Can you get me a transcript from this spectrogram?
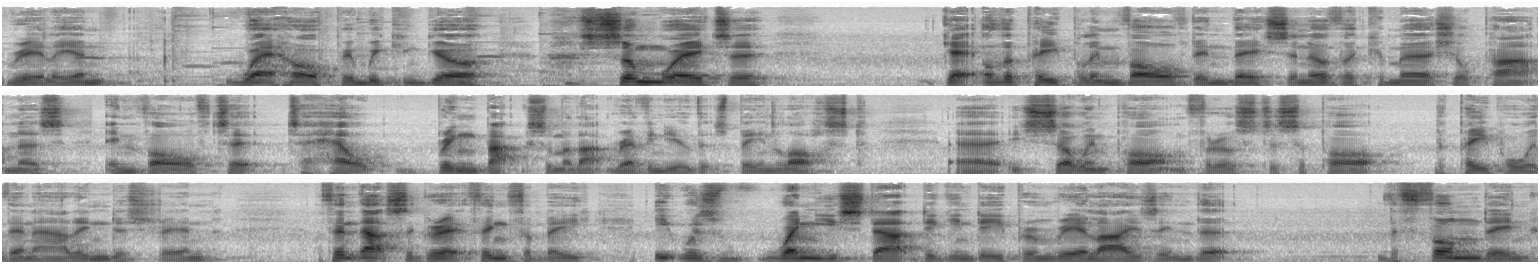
really, and we're hoping we can go some way to get other people involved in this and other commercial partners involved to, to help bring back some of that revenue that's been lost. Uh, it's so important for us to support the people within our industry and I think that's the great thing for me it was when you start digging deeper and realizing that the funding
